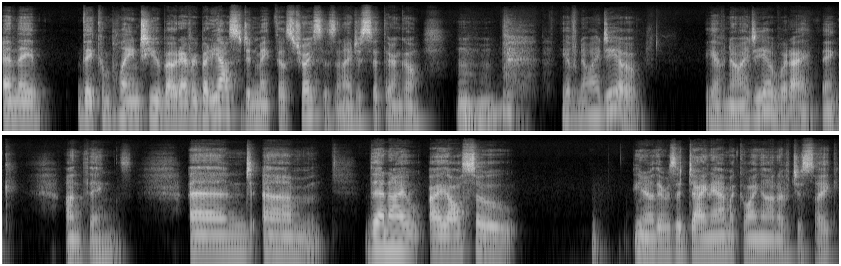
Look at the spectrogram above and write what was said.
and they they complain to you about everybody else who didn't make those choices. And i just sit there and go mm-hmm. you have no idea. You have no idea what i think on things. And um, then i i also you know there was a dynamic going on of just like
